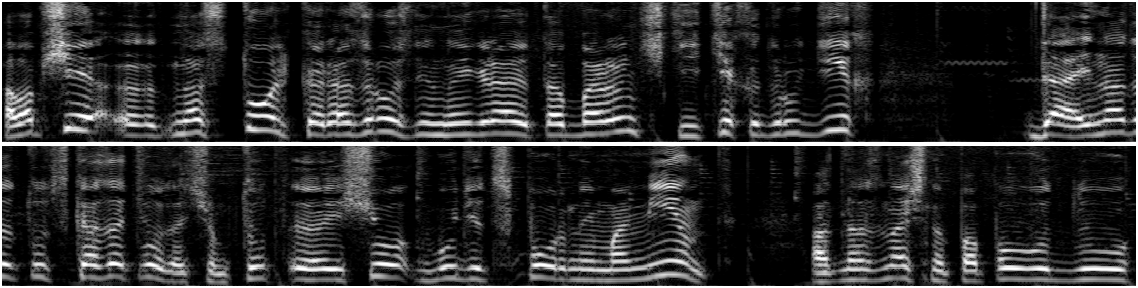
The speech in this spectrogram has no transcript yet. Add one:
А вообще э, настолько разрозненно играют оборончики и тех, и других. Да, и надо тут сказать вот о чем. Тут э, еще будет спорный момент однозначно по поводу,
